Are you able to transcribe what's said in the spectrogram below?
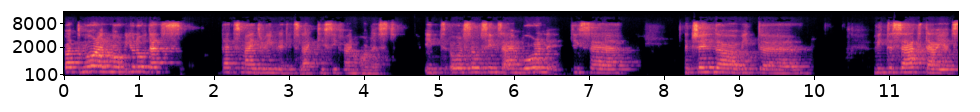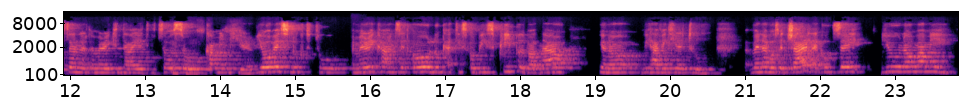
but more and more you know that's that's my dream that it's like this if i'm honest it also since i'm born this uh, agenda with uh, with the sad diet standard american diet. It's also mm-hmm. coming here. We always looked to america and said oh look at these obese people but now you know we have it here too. When i was a child i could say you know mommy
